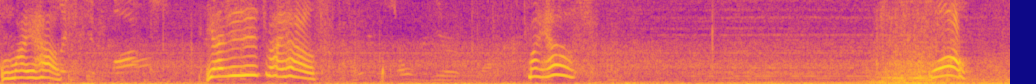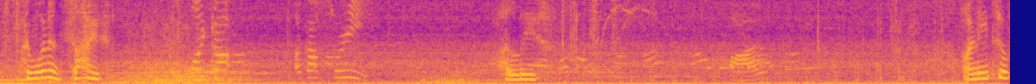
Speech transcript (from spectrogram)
my house. Yeah, it is my house. So. My house. Whoa! I went inside. Oh, I got, I got three. I leave. Five. I need to.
